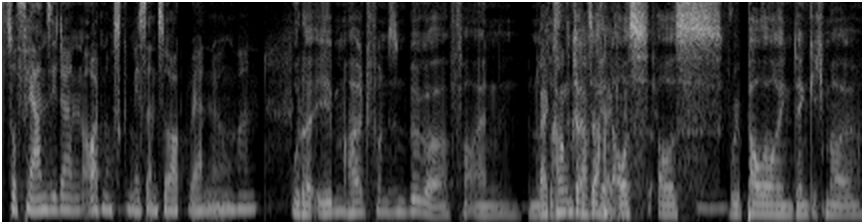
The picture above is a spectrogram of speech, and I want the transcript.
sofern sie dann ordnungsgemäß entsorgt werden irgendwann. Oder eben halt von diesen Bürgervereinen. Bei das sind halt Sachen aus, aus Repowering, denke ich mal.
